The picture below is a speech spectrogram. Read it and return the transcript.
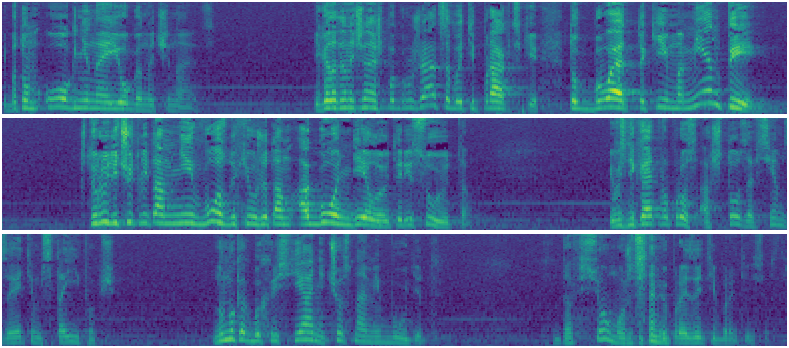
И потом огненная йога начинается. И когда ты начинаешь погружаться в эти практики, то бывают такие моменты, что люди чуть ли там не в воздухе уже там огонь делают и рисуют там. И возникает вопрос, а что за всем за этим стоит вообще? ну мы как бы христиане, что с нами будет? Да все может с нами произойти, братья и сестры.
